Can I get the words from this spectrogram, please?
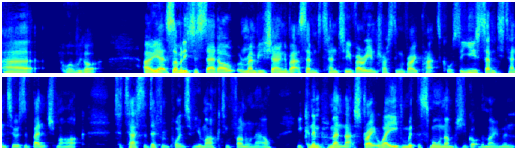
uh, "What have we got?" Oh yeah, somebody's just said, "I'll oh, remember you sharing about 70 10 2, very interesting and very practical." So use 70 10 2 as a benchmark to test the different points of your marketing funnel. Now you can implement that straight away, even with the small numbers you've got at the moment.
